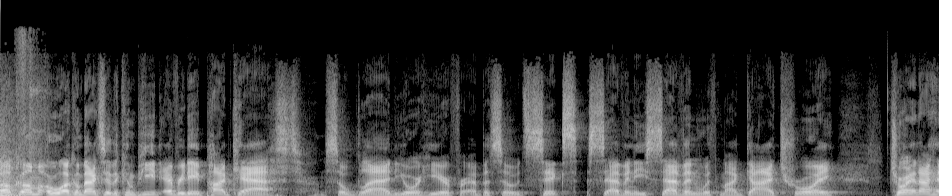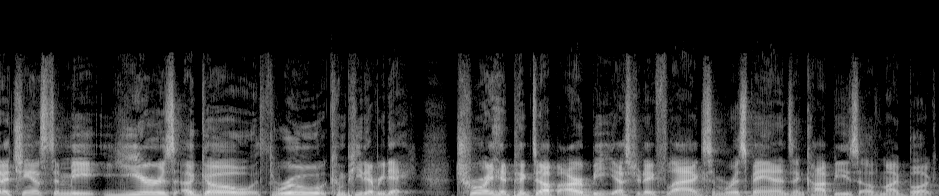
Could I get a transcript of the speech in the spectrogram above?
Welcome or welcome back to the Compete Everyday podcast. I'm so glad you're here for episode 677 with my guy Troy. Troy and I had a chance to meet years ago through Compete Everyday. Troy had picked up our Beat Yesterday flag, some wristbands, and copies of my book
